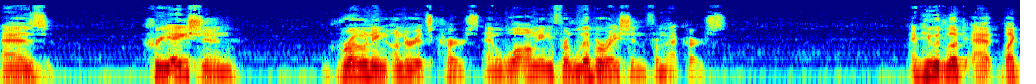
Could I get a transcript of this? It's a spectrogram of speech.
as creation groaning under its curse and longing for liberation from that curse. And he would look at like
